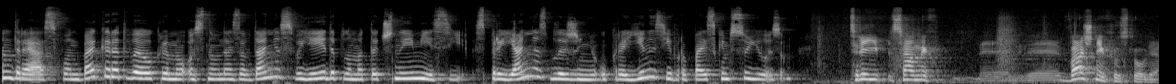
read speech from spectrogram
Андреас фон Бекерет виокремив основне завдання своєї дипломатичної місії сприяння зближенню України з Європейським Союзом. Три самых э, э, важных условия.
